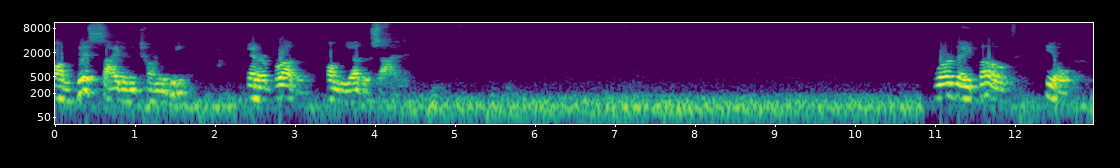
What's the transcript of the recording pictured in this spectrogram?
on this side of eternity and her brother on the other side. Were they both healed?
